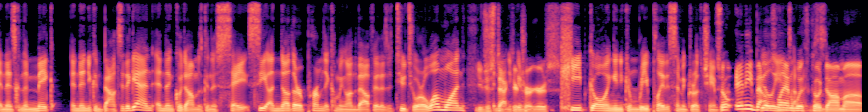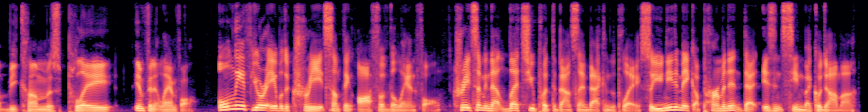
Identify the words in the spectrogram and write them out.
and then it's going to make, and then you can bounce it again, and then Kodama is going to say see another permanent coming on the battlefield as a two-two or a one-one. You just stack your triggers. Keep going, and you can replay the Simic Growth Chamber. So any bounce billion land with. Kodama becomes play infinite landfall. Only if you're able to create something off of the landfall. Create something that lets you put the bounce land back into play. So you need to make a permanent that isn't seen by Kodama.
